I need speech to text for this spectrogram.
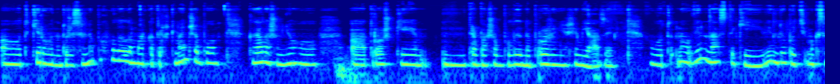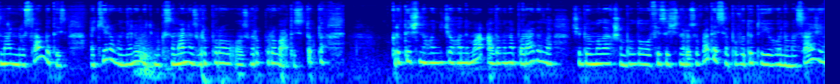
От Кіру вона дуже сильно похвалила, Марка трошки менше, бо казала, що в нього а, трошки м, треба, щоб були напруженіші м'язи. От, ну, він у нас такий, він любить максимально розслабитись, а Кіра вона любить максимально згрупуру- згрупуруватися. Тобто критичного нічого нема, але вона порадила, щоб йому легше було фізично розвиватися, поводити його на масажі.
